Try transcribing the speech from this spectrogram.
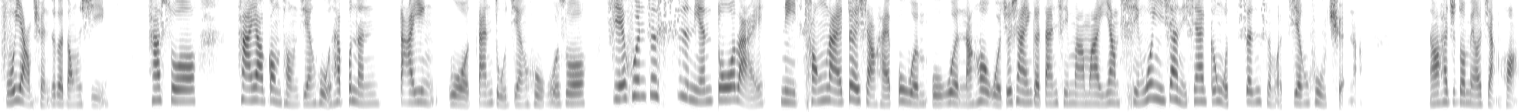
抚养权这个东西，他说他要共同监护，他不能答应我单独监护。我说结婚这四年多来，你从来对小孩不闻不问，然后我就像一个单亲妈妈一样，请问一下，你现在跟我争什么监护权啊？然后他就都没有讲话。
